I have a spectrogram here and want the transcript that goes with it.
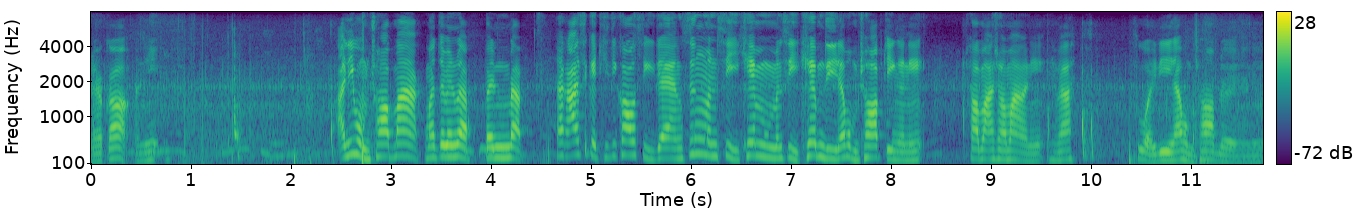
แล้วก็อันนี้ อันนี้ผมชอบมาก มันจะเป็นแบบเป็นแบบคล้ายๆสเก็ตคิติคอลสีแดง ซึ่งมันสีเข้มมันสีเข้มดีนะผมชอบจริงอันนี้ ชอบมากชอบมากอันนี้เห็นปะสวยดีนะผมชอบเลยอันนี้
